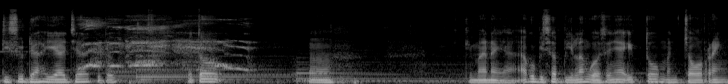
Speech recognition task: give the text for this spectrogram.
disudahi aja gitu. Itu uh, gimana ya? Aku bisa bilang bahwasanya itu mencoreng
